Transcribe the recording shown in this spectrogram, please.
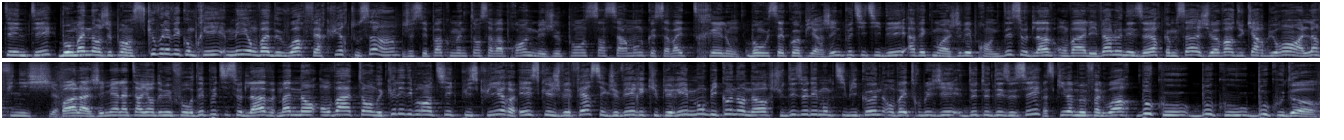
TNT Bon maintenant je pense que vous l'avez compris Mais on va devoir faire cuire tout ça hein. Je sais pas combien de temps ça va prendre Mais je pense sincèrement que ça va être très long. Bon vous savez quoi pire? J'ai une petite idée. Avec moi je vais prendre des seaux de lave. On va aller vers le nether. Comme ça je vais avoir du carburant à l'infini. Voilà j'ai mis à l'intérieur de mes fours des petits seaux de lave. Maintenant on va attendre que les débris antiques puissent cuire. Et ce que je vais faire c'est que je vais récupérer mon beacon en or. Je suis désolé mon petit beacon On va être obligé de te désosser Parce qu'il va me falloir beaucoup beaucoup beaucoup d'or.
